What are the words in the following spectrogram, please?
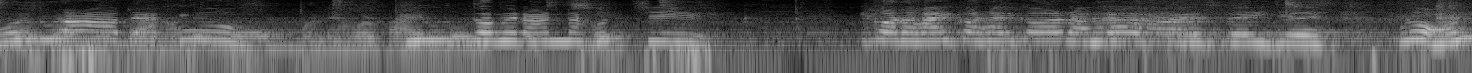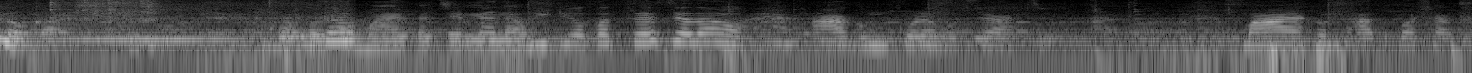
বন্ধুরা দেখো মানে আমার ভাইয়ের উদ্যমে রান্না করছে। হচ্ছে। কর হাই কর হাই কর রান্না করতে এই যে পুরো অন্ধকার। তারপর তো মায়ের কাছে গেলাম। ভিডিও করতে এসে দাও। আগুন করে বসে আছে। মা এখন ভাত বসাবে।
